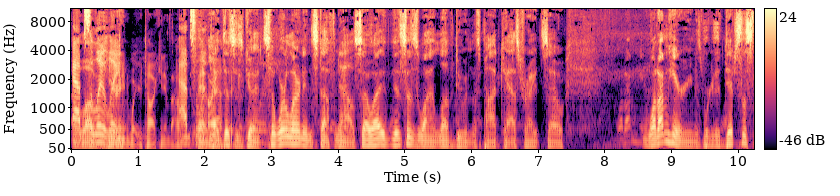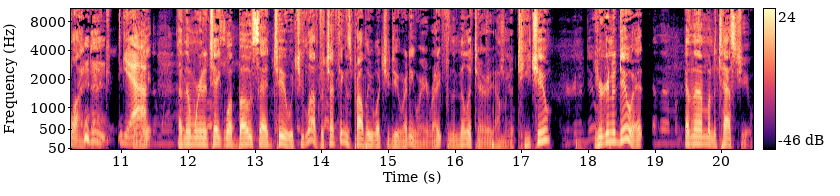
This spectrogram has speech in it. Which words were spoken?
I love Absolutely. hearing what you're talking about. Absolutely. All right, this is good. So we're learning stuff now. So I, this is why I love doing this podcast, right? So what I'm hearing is we're going to ditch the slide deck. Yeah. right? And then we're going to take what Bo said too, which you loved, which I think is probably what you do anyway, right? From the military. I'm going to teach you. You're going to do it. And then I'm going to test you.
